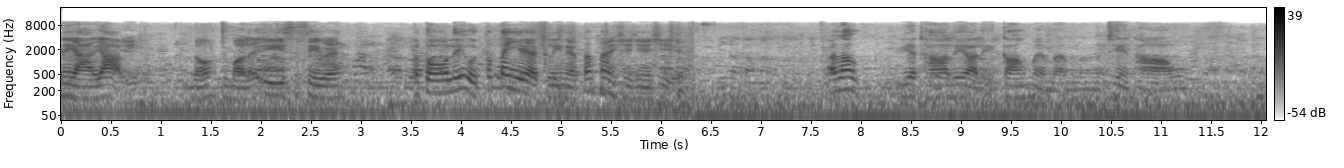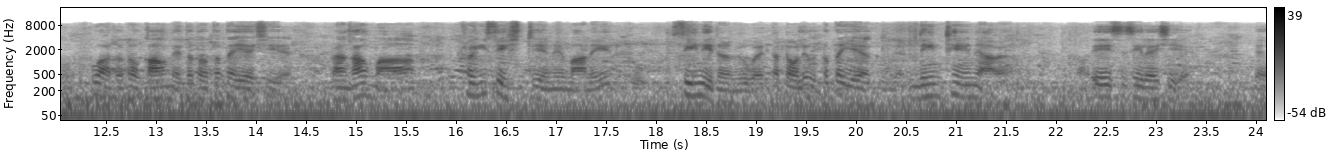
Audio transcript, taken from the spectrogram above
နေရာရပြီเนาะဒီမှာလည်းအေးအေးဆေးဆေးပဲတော်တော်လေးကိုတတ်တတ်ရဲ့ကလေးနဲ့တတ်တန့်ရှင်းရှင်းရှိတယ်အဲ့လောက်ရထားလေးကလေကောင်းမှန်မှန်မထင်ထားဘူးဟိုကတော်တော်ကောင်းတယ်တော်တော်တတ်တတ်ရဲ့ရှိတယ်ဘန်ကောက်မှာ train station တွေမှာလေစီးနေတယ်လို့ပဲတော်တော်လေးကိုတတ်တတ်ရဲ့လင်းထင်းနေတာပဲအေးအေးဆေးဆေးလေးရှိတယ်အဲ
